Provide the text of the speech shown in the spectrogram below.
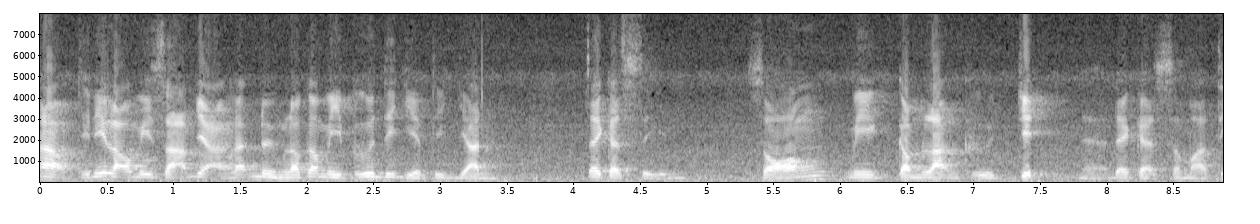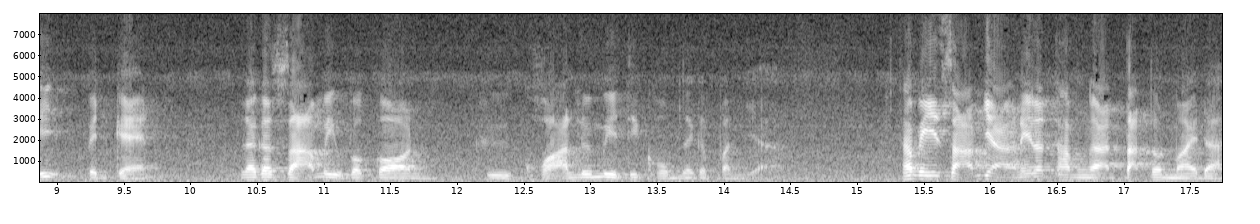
อ้าวทีนี้เรามีสามอย่างล้วหนึ่งเราก็มีพื้นที่เหยียบที่ยันได้กับศีลสองมีกำลังคือจิตนี่ยได้แก่สมาธิเป็นแกน แล้วก็สามมีอุปกรณ์คือขวานหรือมีดที่คมได้กับปัญญา ถ้ามีสามอย่างนี้แล้วทำงานตัดต้นไม้ได้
